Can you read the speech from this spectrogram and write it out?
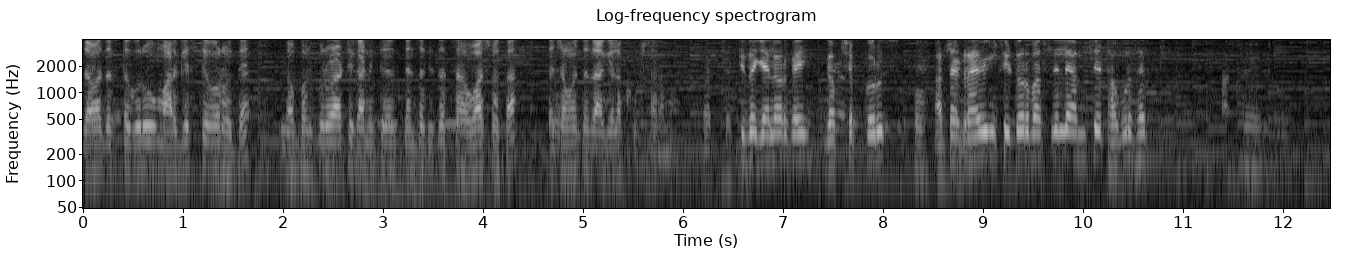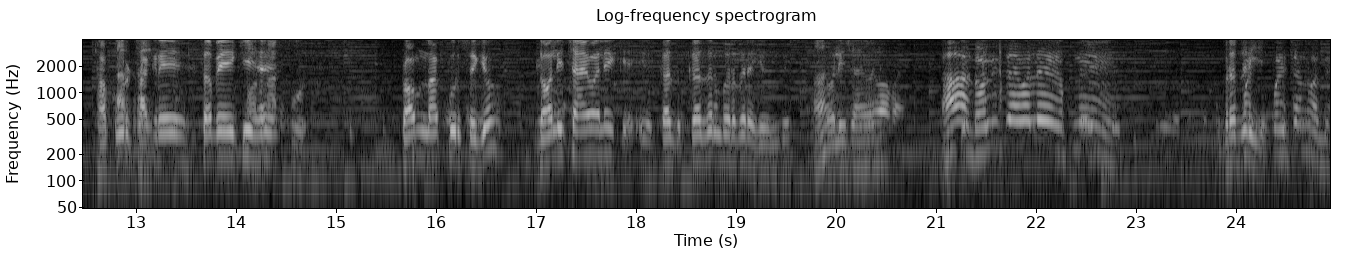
जेव्हा दत्तगुरू मार्गेसेवर होते तेव्हा भरपूर वेळा ठिकाणी ते त्यांचा तिथं सहवास होता. त्याच्यामुळे त्या जागेला खूप सारा महत्त्व अच्छा. तिथे गेल्यावर काही गपशप करूच? हो. आता ड्रायव्हिंग सीटवर बसलेले आमचे ठाकूर साहेब? ठाकुर ठाकरे. ठाकरे सब एक ही है. नागपूर. फ्रॉम नागपुर से क्यों? डॉली चाय वाले के- कज, कजन ब्रदर है क्या उनके? हाँ? डॉली चाय वाले हाँ डॉली चाय वाले अपने ब्रदर ही है। पहचान वाले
